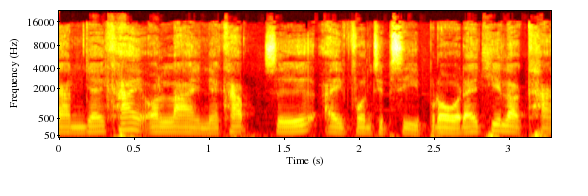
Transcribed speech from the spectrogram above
การย้ายค่ายออนไลน์นะครับซื้อ iPhone 14 Pro ได้ที่ราคา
